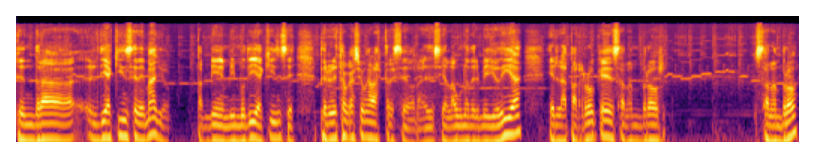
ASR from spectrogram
tendrá el día 15 de mayo, también el mismo día 15, pero en esta ocasión a las 13 horas, es decir, a la 1 del mediodía, en la parroquia de San Ambrós, San Ambrós,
